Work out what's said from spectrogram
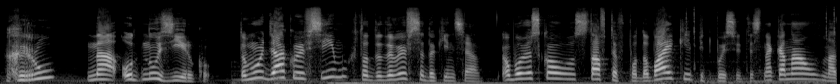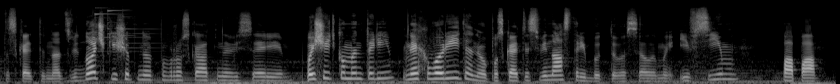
гру на одну зірку. Тому дякую всім, хто додивився до кінця. Обов'язково ставте вподобайки, підписуйтесь на канал, натискайте на дзвіночки, щоб не пропускати нові серії. Пишіть коментарі, не хворійте, не опускайте свій настрій, будьте веселими. І всім па-па.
